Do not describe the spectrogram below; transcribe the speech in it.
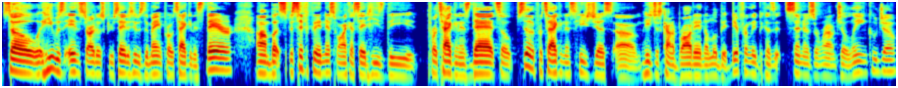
So he was in Stardust Crusaders. He was the main protagonist there. Um, but specifically in this one, like I said, he's the protagonist dad. So still the protagonist. He's just um, he's just kind of brought in a little bit differently because it centers around Jolyne Kujo,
